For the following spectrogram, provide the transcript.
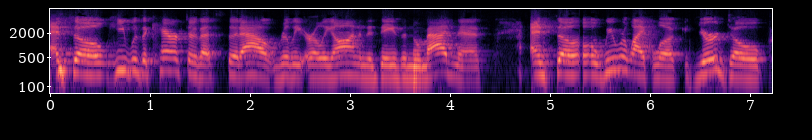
and so he was a character that stood out really early on in the days of Nomadness. And so we were like, look, you're dope.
